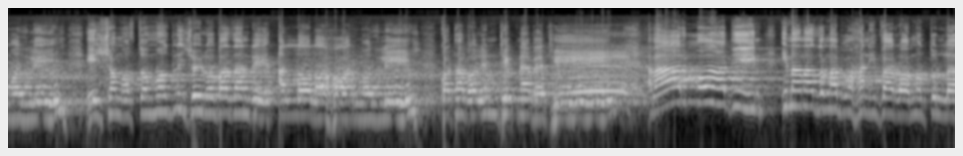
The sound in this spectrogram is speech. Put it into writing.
মজলিস। এই সমস্ত মজলিস হইল বাজান রে আল্লাহ হওয়ার মজলিস। কথা বলেন ঠিক না বেঠি? আবার মুয়াজিন ইমাম আজম আবু হানিফা রহমতুল্লাহ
